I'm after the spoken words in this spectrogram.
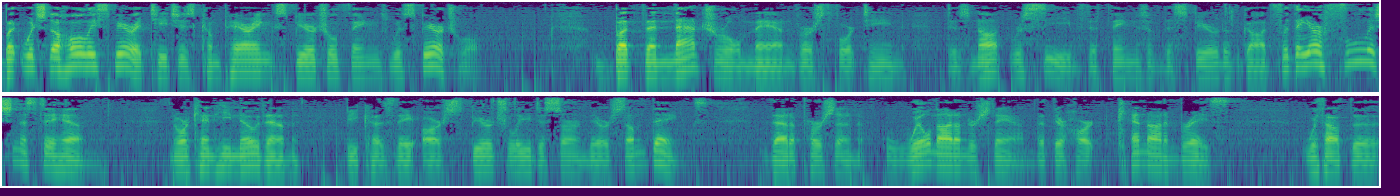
but which the Holy Spirit teaches, comparing spiritual things with spiritual. But the natural man, verse 14, does not receive the things of the Spirit of God, for they are foolishness to him, nor can he know them because they are spiritually discerned. There are some things that a person will not understand, that their heart cannot embrace without the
